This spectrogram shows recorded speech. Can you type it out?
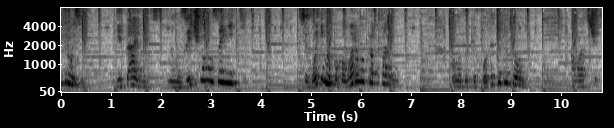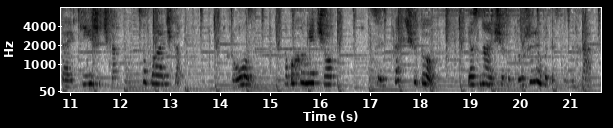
друзі! Вітаю вас на музичному занятті. Сьогодні ми поговоримо про тварин. Коли ви приходите додому, а вас чекає кішечка, собачка, кролик або хом'ячок. Це так чудово. Я знаю, що ви дуже любите з ними грати.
